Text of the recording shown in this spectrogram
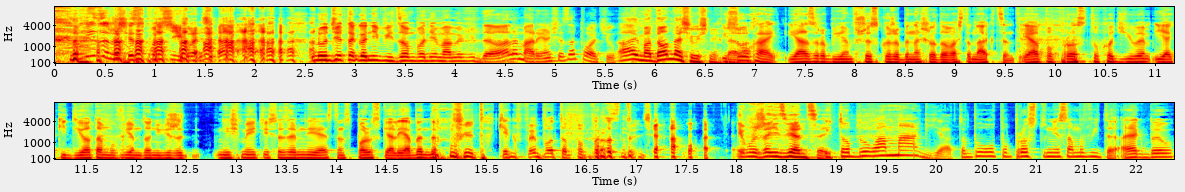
No widzę, że się spociłeś. Ludzie tego nie widzą, bo nie mamy wideo, ale Marian się zapocił. Aj, Madonna się I uśmiechnęła. słuchaj, ja zrobiłem wszystko, żeby naśladować ten akcent. Ja po prostu chodziłem i jak idiota mówiłem do nich, że nie śmiejcie się ze mnie, ja jestem z Polski, ale ja będę mówił tak jak wy, bo to po prostu działa. Nie muszę nic więcej. I to była magia, to było po prostu niesamowite. A jak był,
